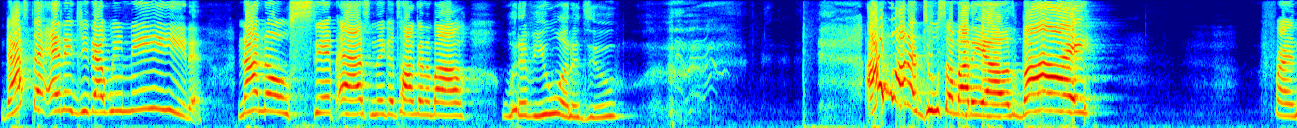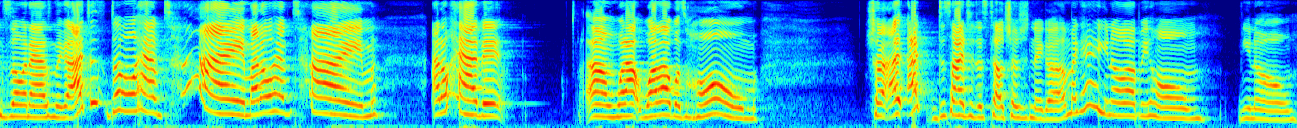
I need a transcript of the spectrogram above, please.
That's the energy that we need. Not no simp ass nigga talking about whatever you want to do. I want to do somebody else. Bye friend zone ass nigga. I just don't have time. I don't have time. I don't have it. Um, while I, while I was home, I, I decided to just tell church nigga, I'm like, hey, you know, I'll be home, you know,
